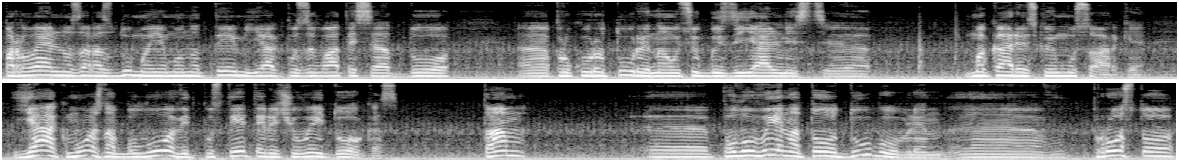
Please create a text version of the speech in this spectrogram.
паралельно зараз думаємо над тим, як позиватися до е, прокуратури на оцю бездіяльність е, Макарівської мусарки. Як можна було відпустити речовий доказ? Там е, половина того дубу, блін, е, просто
